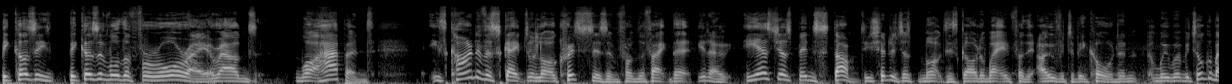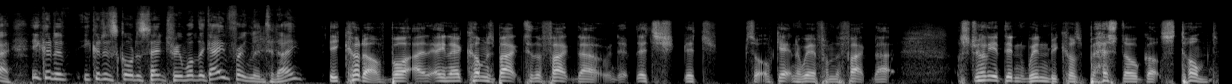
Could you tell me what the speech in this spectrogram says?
because he because of all the furore around what happened. He's kind of escaped a lot of criticism from the fact that you know he has just been stumped. He should have just marked his guard and waited for the over to be called. And, we when be talking about it, he could have he could have scored a century and won the game for England today. He could have, but uh, you know, it comes back to the fact that it's it's sort of getting away from the fact that Australia didn't win because Bairstow got stumped.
